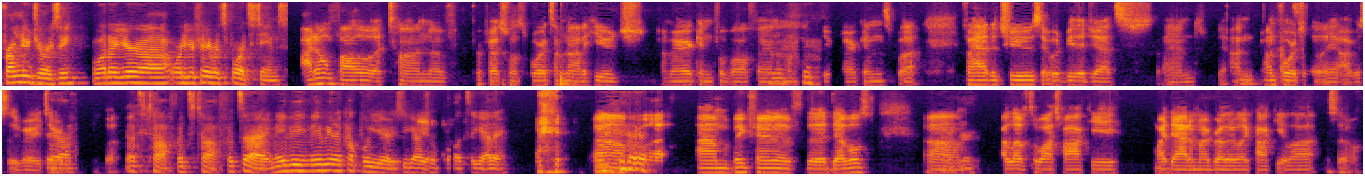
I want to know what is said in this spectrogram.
From New Jersey. What are your uh, what are your favorite sports teams? I don't follow a ton of professional sports. I'm not a huge American football fan among the Americans, but if I had to choose, it would be the Jets. And unfortunately, that's, obviously, very terrible. Yeah, but. That's tough. It's tough. It's all right. Maybe maybe in a couple years, you guys yeah. will pull it together. um, I'm a big fan of the Devils. Um, I love to watch hockey. My dad and my brother like hockey a lot, so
